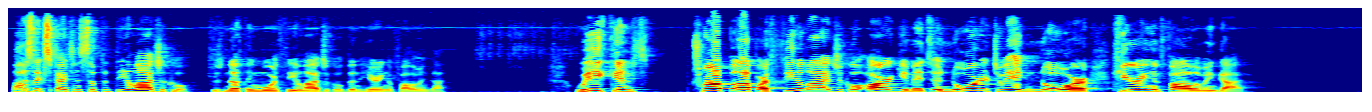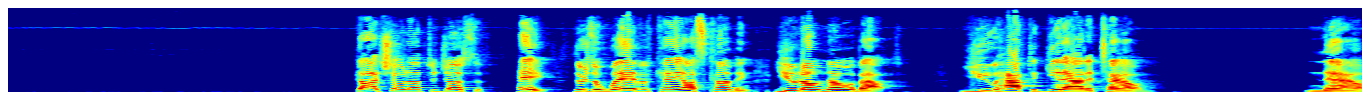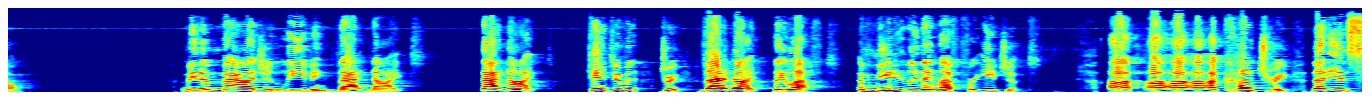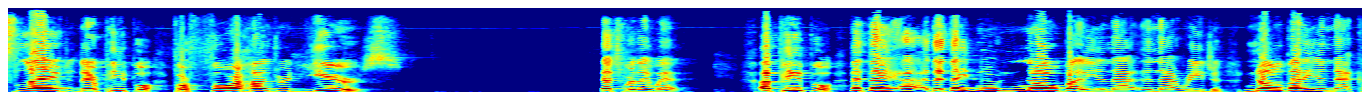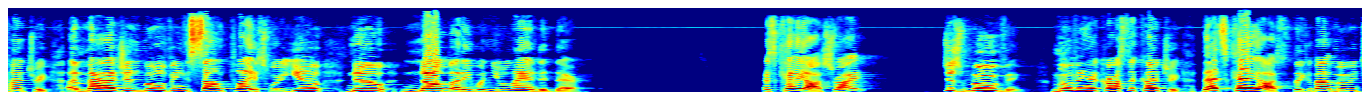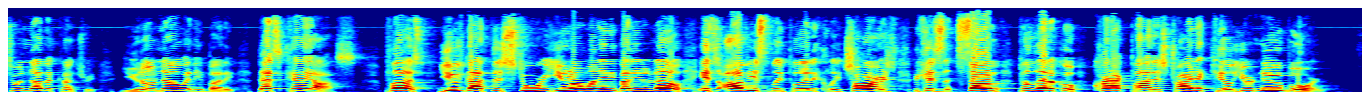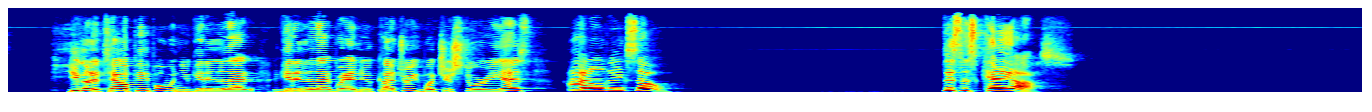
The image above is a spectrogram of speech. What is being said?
I was expecting something theological. There's nothing more theological than hearing and following God. We can trump up our theological arguments in order to ignore hearing and following God. God showed up to Joseph. Hey, there's a wave of chaos coming you don't know about. You have to get out of town now. I mean, imagine leaving that night. That night. Came to him in a dream. That night, they left. Immediately, they left for Egypt. Uh, a, a, a country that enslaved their people for 400 years. That's where they went a people that they, uh, that they knew nobody in that, in that region, nobody in that country. Imagine moving someplace where you knew nobody when you landed there. That's chaos, right? Just moving. Moving across the country. That's chaos. Think about moving to another country. You don't know anybody. That's chaos. Plus, you've got this story you don't want anybody to know. It's obviously politically charged because some political crackpot is trying to kill your newborn. You going to tell people when you get into that get into that brand new country what your story is? I don't think so. This is chaos.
